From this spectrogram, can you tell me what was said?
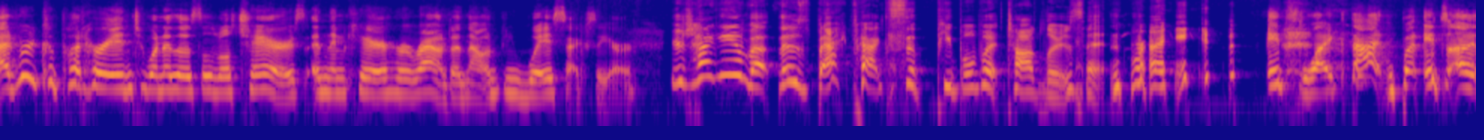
Edward could put her into one of those little chairs and then carry her around, and that would be way sexier. You're talking about those backpacks that people put toddlers in, right? It's like that, but it's a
